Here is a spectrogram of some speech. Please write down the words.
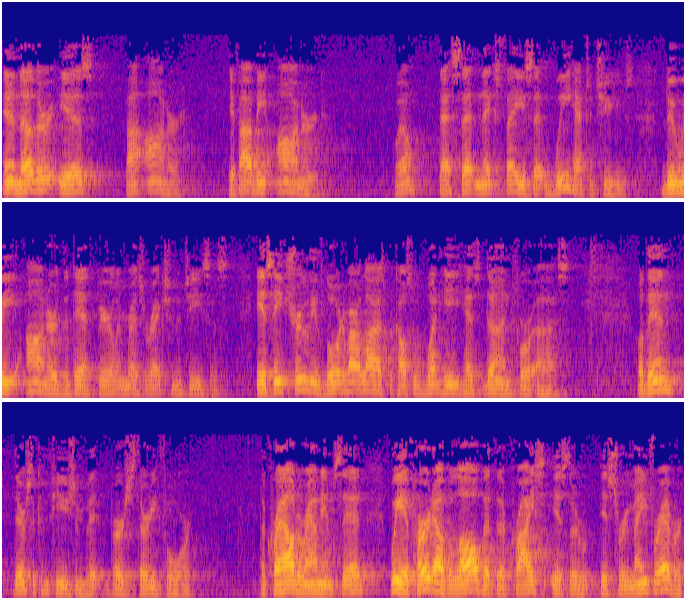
And another is by honor. If I be honored, well, that's that next phase that we have to choose. Do we honor the death, burial, and resurrection of Jesus? Is He truly Lord of our lives because of what He has done for us? Well then, there's a confusion, verse 34. The crowd around him said, we have heard out of the law that the Christ is, the, is to remain forever.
